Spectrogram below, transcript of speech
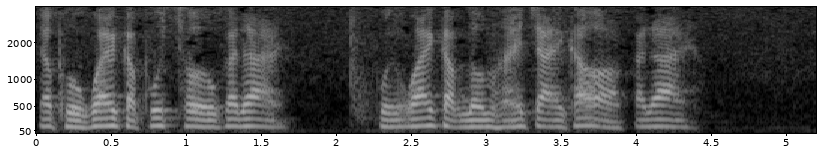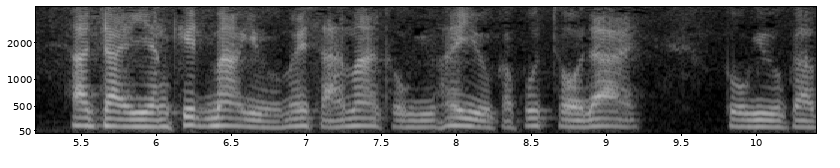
จะผูกไว้กับพุทโธก็ได้ ผูกไว้กับลมหายใจเข้าออกก็ได้ ถ้าใจยังคิดมากอยู่ไม่สามารถผูกอยู่ให้อยู่กับพุทโธได้ ผูกอยู่กับ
